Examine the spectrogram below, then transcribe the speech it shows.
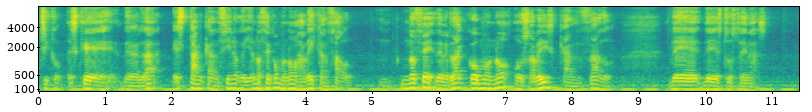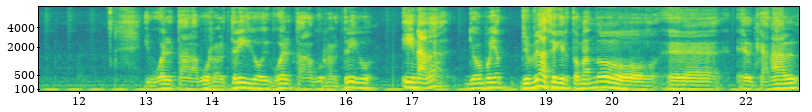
chico, es que, de verdad, es tan cansino que yo no sé cómo no os habéis cansado. No sé, de verdad, cómo no os habéis cansado de, de estos temas. Y vuelta a la burra al trigo, y vuelta a la burra al trigo. Y nada, yo voy a, yo voy a seguir tomando eh, el canal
